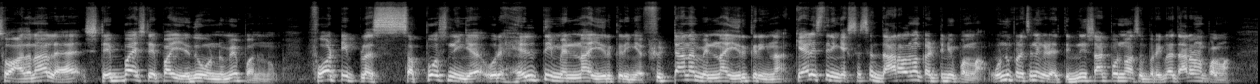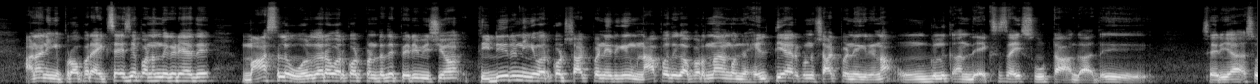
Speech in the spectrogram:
ஸோ அதனால் ஸ்டெப் பை ஸ்டெப்பாக எது ஒன்றுமே பண்ணணும். ஃபார்ட்டி ப்ளஸ் சப்போஸ் நீங்கள் ஒரு ஹெல்த்தி மென்னாக இருக்கிறீங்க ஃபிட்டான மென்னாக இருக்கிறீங்கன்னா கேலிஸ்தனிக் எக்ஸசைஸை தாராளமாக கண்டினியூ பண்ணலாம். ஒன்றும் பிரச்சனை கிடையாது. திடீர்னு ஸ்டார்ட் பண்ணணும் ஆசைப்படுறீங்களா? தாராளமாக பண்ணலாம். ஆனால் நீங்கள் ப்ராப்பராக எக்ஸசைஸே பண்ணது கிடையாது. மாதத்தில் ஒரு தடவை ஒர்க் அவுட் பண்ணுறதே பெரிய விஷயம். திடீர்னு நீங்கள் ஒர்க் அவுட் ஸ்டார்ட் பண்ணியிருக்கீங்க நாற்பதுக்கு அப்புறம் தான் கொஞ்சம் ஹெல்த்தியாக இருக்கணும்னு ஸ்டார்ட் பண்ணிக்கிறீங்கன்னா உங்களுக்கு அந்த எக்ஸசைஸ் சூட் ஆகாது. சரியா? ஸோ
